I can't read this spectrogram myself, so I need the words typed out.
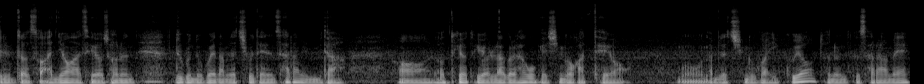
예를 들어서 안녕하세요. 저는 누구 누구의 남자친구 되는 사람입니다. 어, 어떻게 어떻게 연락을 하고 계신 것 같아요. 뭐 남자친구가 있고요. 저는 그 사람의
